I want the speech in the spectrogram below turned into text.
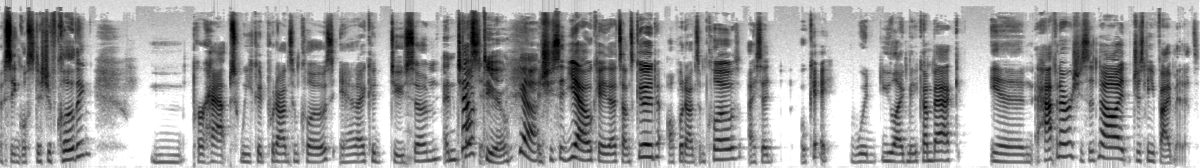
a single stitch of clothing. Perhaps we could put on some clothes and I could do some and testing. talk to you. Yeah. And she said, Yeah, okay, that sounds good. I'll put on some clothes. I said, Okay, would you like me to come back in half an hour? She said, No, I just need five minutes.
